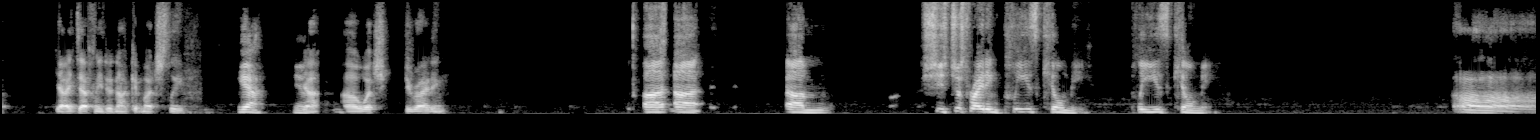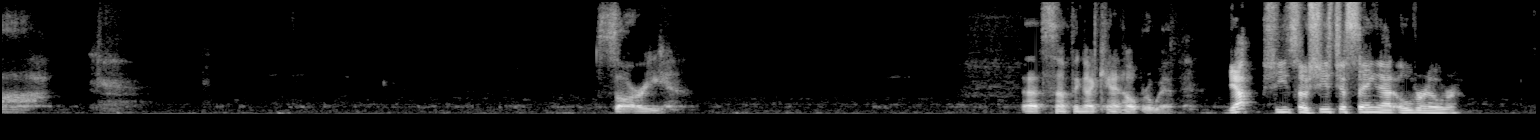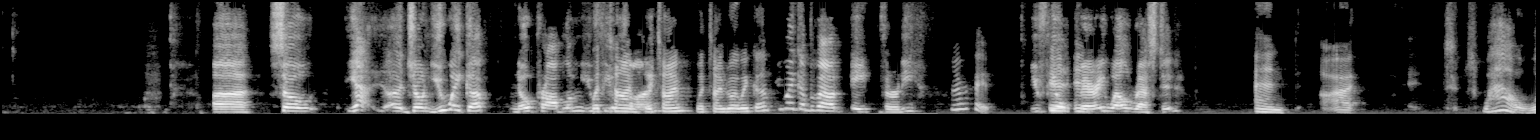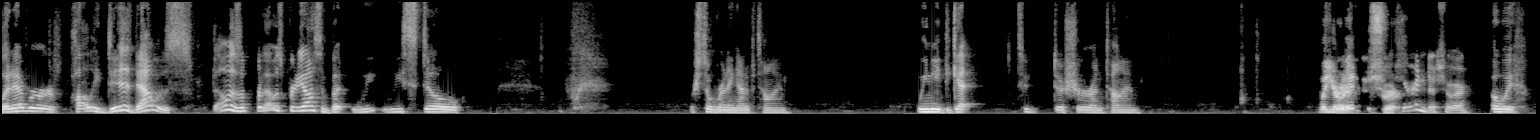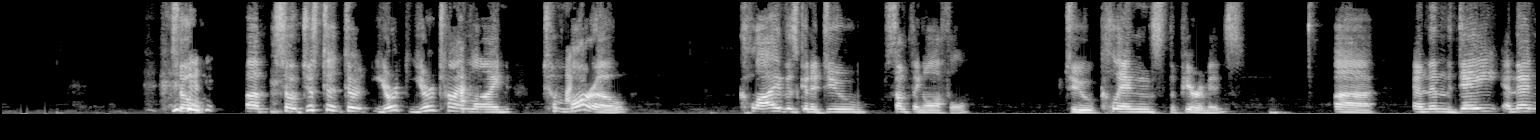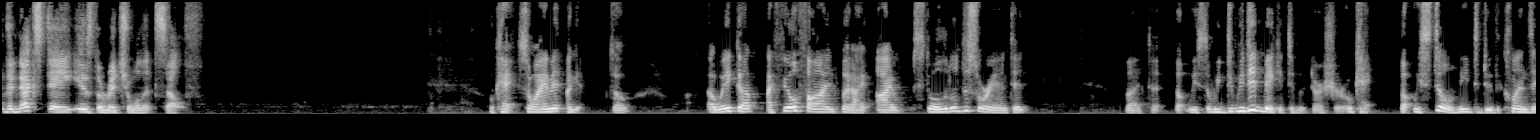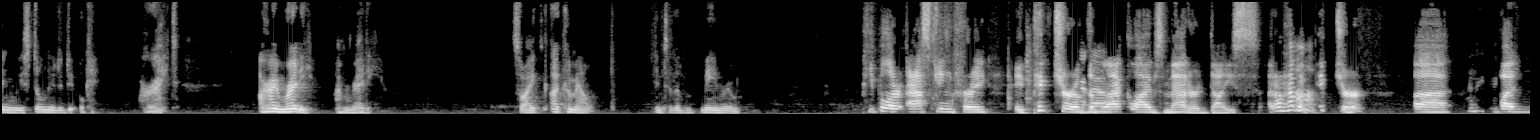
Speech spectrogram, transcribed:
yeah, I definitely did not get much sleep. Yeah, yeah. Yeah. Uh what's she writing? Uh, uh, um, she's just writing, "Please kill me, please kill me." Ah. Sorry. That's something I can't help her with. Yeah, she so she's just saying that over and over. Uh, so yeah, uh, Joan, you wake up, no problem. You What feel time? fine. What time? What time do I wake up? You wake up about eight thirty. All right. You feel And- and- very well rested. And I wow, whatever Polly did, that was that was a, that was pretty awesome. But we we still we're still running out of time. We need to get to Dashur on time. Well, you're We're in in Dashur. You're in Dashur. Oh, we, So, um, so just to, to your your timeline tomorrow, Clive is going to do something awful to cleanse the pyramids, uh, and then the day, and then the next day is the ritual itself. okay, so I'm I, so I wake up, I feel fine, but I I'm still a little disoriented. But uh, but we so we do, we did make it to Dashur. Okay, but we still need to do the cleansing. We still need to do. Okay, all right, all right. I'm ready. I'm ready. So I I come out into the main room. People are asking for a, a picture of the Black Lives Matter dice. I don't have Ah. a picture, uh, but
